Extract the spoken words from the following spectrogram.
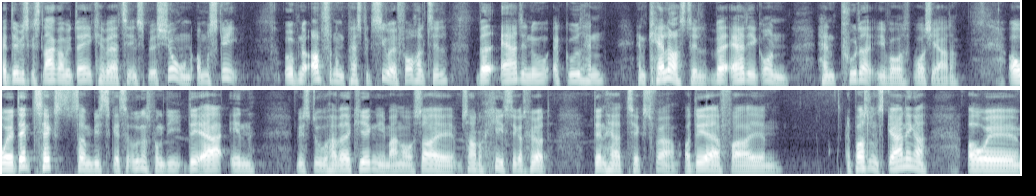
at det, vi skal snakke om i dag, kan være til inspiration, og måske åbne op for nogle perspektiver i forhold til, hvad er det nu, at Gud han, han kalder os til? Hvad er det i grunden, han putter i vores, vores hjerter? Og øh, den tekst, som vi skal tage udgangspunkt i, det er en, hvis du har været i kirken i mange år, så, øh, så har du helt sikkert hørt den her tekst før. Og det er fra øh, Apostlenes Gerninger, og øh,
